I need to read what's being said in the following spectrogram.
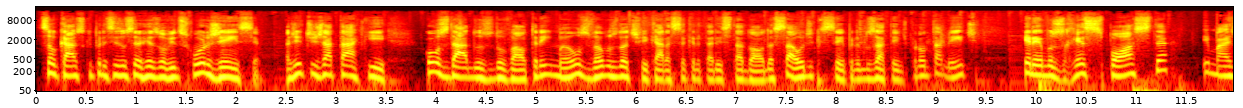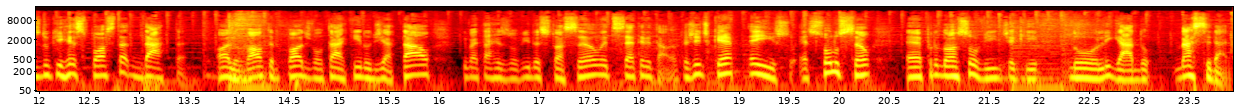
são casos que precisam ser resolvidos com urgência. A gente já está aqui com os dados do Walter em mãos, vamos notificar a Secretaria Estadual da Saúde, que sempre nos atende prontamente Queremos resposta e mais do que resposta, data. Olha, o Walter pode voltar aqui no dia tal, que vai estar resolvida a situação, etc e tal. O que a gente quer é isso, é solução é, para o nosso ouvinte aqui no Ligado na Cidade.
